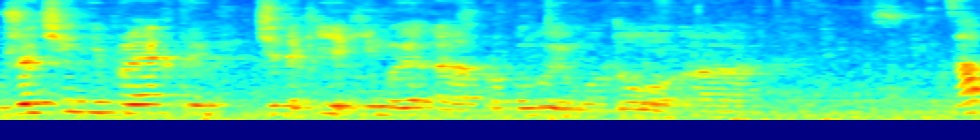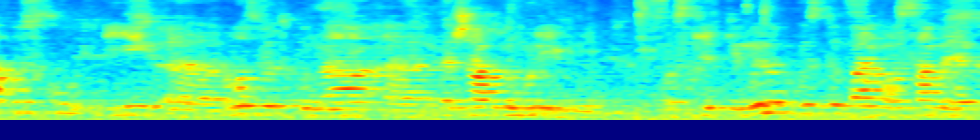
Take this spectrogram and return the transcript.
Уже чинні проекти чи такі, які ми е, пропонуємо до е, запуску і е, розвитку на державному рівні, оскільки ми виступаємо саме як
